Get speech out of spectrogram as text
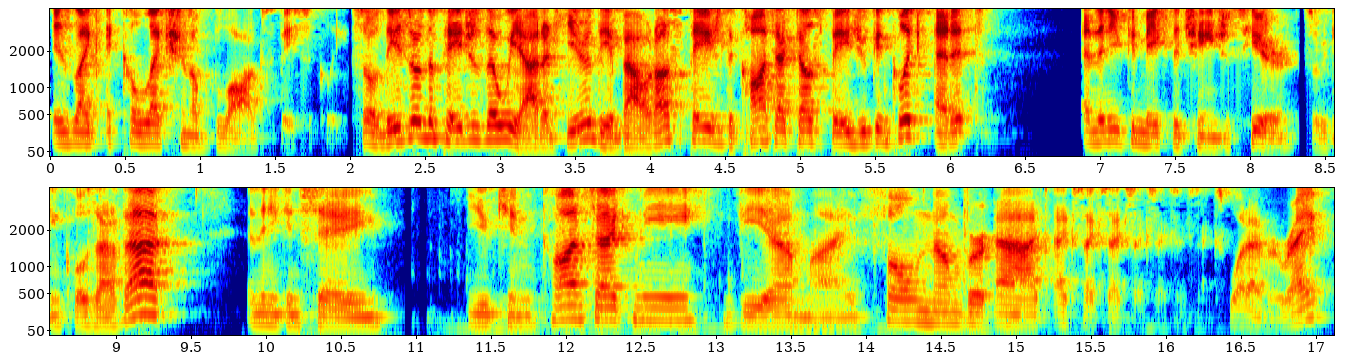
is like a collection of blogs, basically. So these are the pages that we added here, the About Us page, the Contact Us page. You can click Edit, and then you can make the changes here. So we can close out of that, and then you can say, you can contact me via my phone number at xxxxxxx, whatever, right?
